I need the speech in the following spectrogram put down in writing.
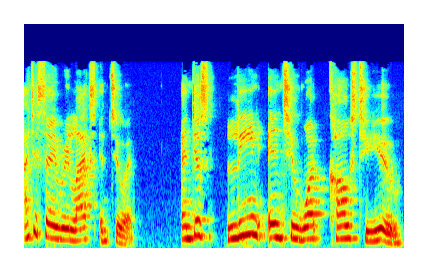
I just say relax into it and just lean into what calls to you.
